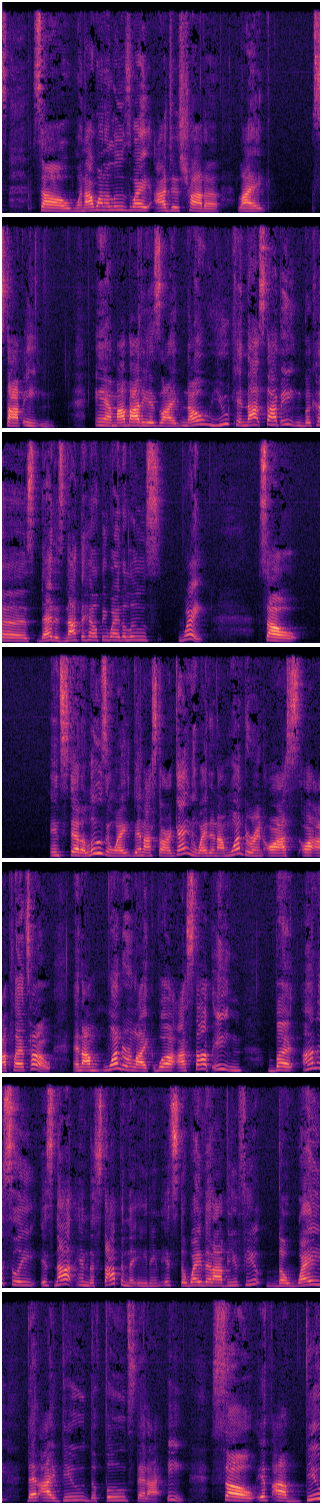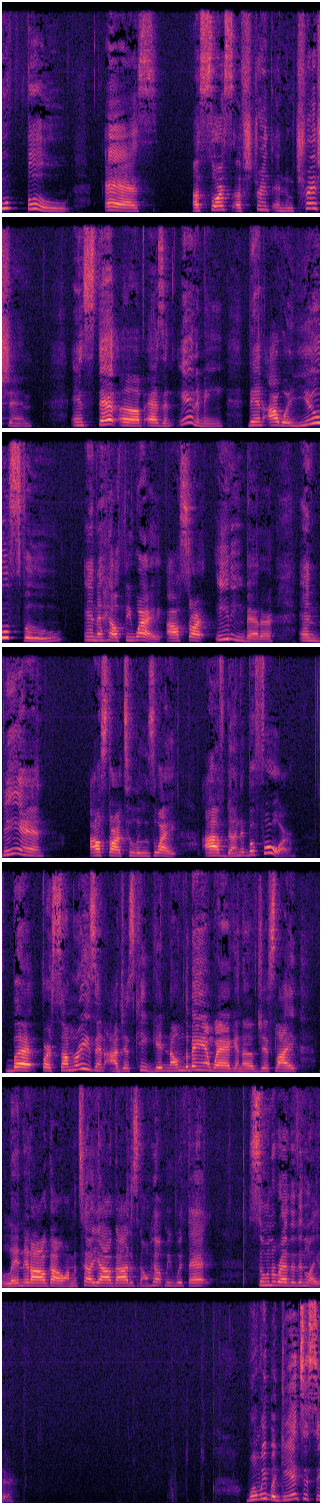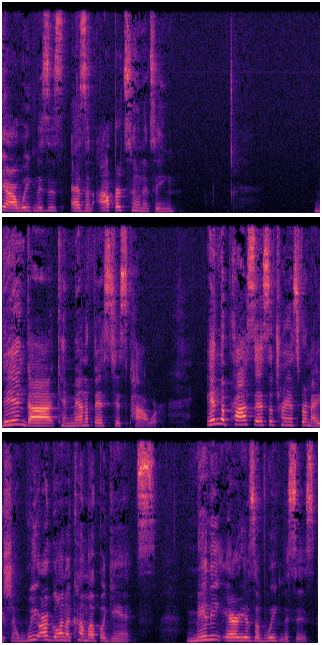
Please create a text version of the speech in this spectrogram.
so when I want to lose weight I just try to like stop eating. And my body is like, no, you cannot stop eating because that is not the healthy way to lose weight. So instead of losing weight, then I start gaining weight and I'm wondering, or I, or I plateau. And I'm wondering, like, well, I stopped eating, but honestly, it's not in the stopping the eating, it's the way that I view the way that I view the foods that I eat. So if I view food as a source of strength and nutrition instead of as an enemy, then I will use food in a healthy way. I'll start eating better and then I'll start to lose weight. I've done it before, but for some reason, I just keep getting on the bandwagon of just like letting it all go. I'm gonna tell y'all, God is gonna help me with that sooner rather than later. When we begin to see our weaknesses as an opportunity, then God can manifest his power. In the process of transformation, we are going to come up against many areas of weaknesses.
